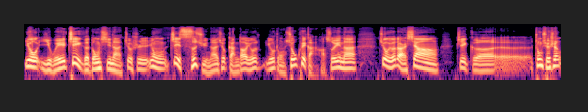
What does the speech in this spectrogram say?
又以为这个东西呢就是用这此举呢就感到有有种羞愧感哈，所以呢就有点像这个呃中学生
